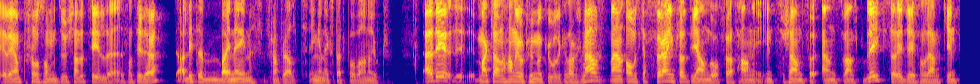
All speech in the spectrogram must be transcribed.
Är det en person som du kände till sedan tidigare? Ja, lite by name framför allt. Ingen expert på vad han har gjort. Det, man kan, han har gjort hur mycket olika saker som helst, men om vi ska förenkla lite grann då för att han är inte så känd för en svensk publik så är Jason Lemkin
